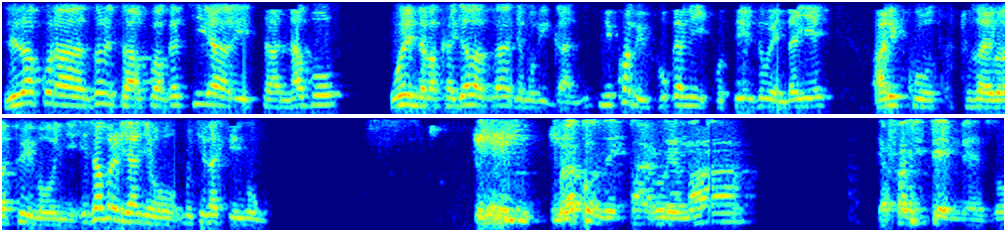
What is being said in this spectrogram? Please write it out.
zizakora zone sampo hagati ya leta nabo wenda bakajya bajya mu biganiro niko abivuga ni ipoteze wenda ye ariko tuzayobora tubibonye. Ijambo rijyanye mu kiza kingugu murakoze parurema. Yafashe icyemezo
